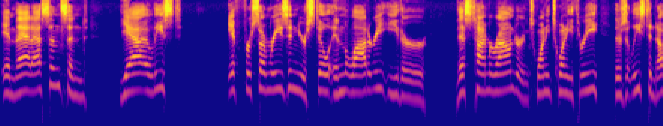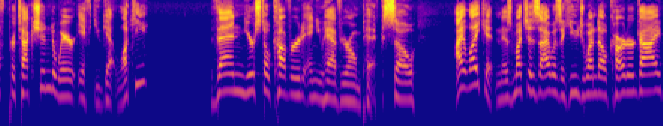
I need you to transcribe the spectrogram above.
in that essence, and yeah, at least if for some reason you're still in the lottery, either this time around or in 2023, there's at least enough protection to where if you get lucky, then you're still covered and you have your own pick. So I like it. And as much as I was a huge Wendell Carter guy,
